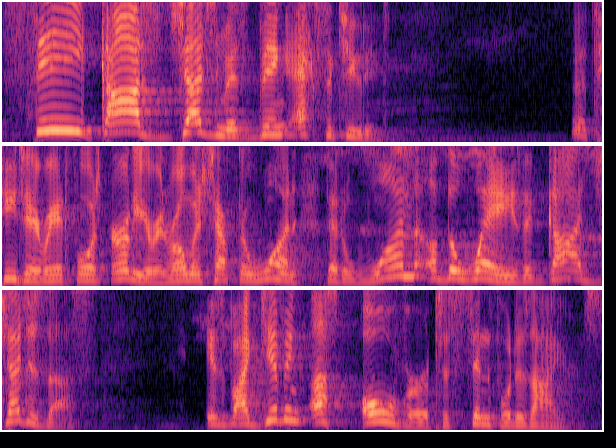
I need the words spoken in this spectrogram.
see God's judgments being executed. Uh, TJ read for us earlier in Romans chapter 1 that one of the ways that God judges us is by giving us over to sinful desires.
